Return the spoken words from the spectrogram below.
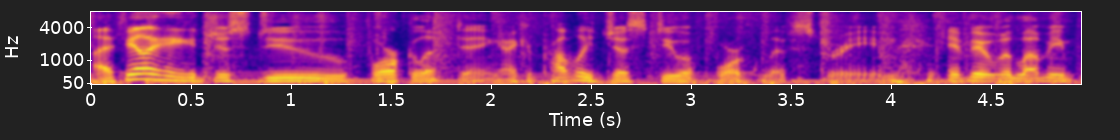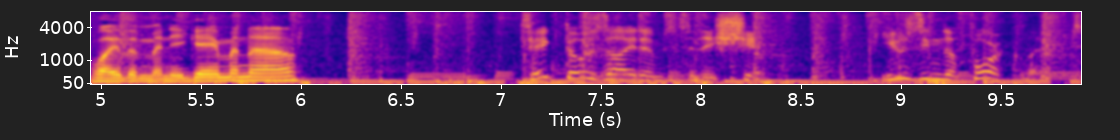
I feel like I could just do forklifting. I could probably just do a forklift stream if it would let me play the minigame enough. Take those items to the ship using the forklift.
